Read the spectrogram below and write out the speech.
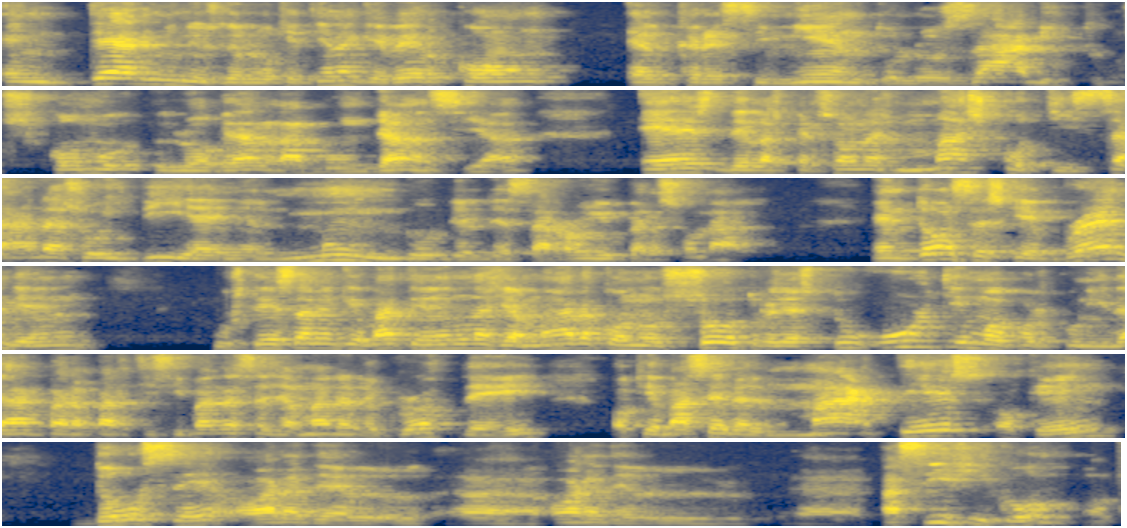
En términos de lo que tiene que ver con el crecimiento, los hábitos, cómo lograr la abundancia, es de las personas más cotizadas hoy día en el mundo del desarrollo personal. Entonces, que Brandon Ustedes saben que va a tener una llamada con nosotros. Es tu última oportunidad para participar de esa llamada de Growth Day, o que va a ser el martes, ¿ok? 12 hora del, uh, hora del uh, Pacífico, ¿ok?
